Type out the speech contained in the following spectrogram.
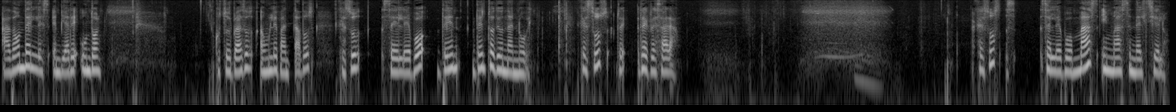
a donde les enviaré un don. Con sus brazos aún levantados, Jesús se elevó dentro de una nube. Jesús regresará. Jesús se elevó más y más en el cielo.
